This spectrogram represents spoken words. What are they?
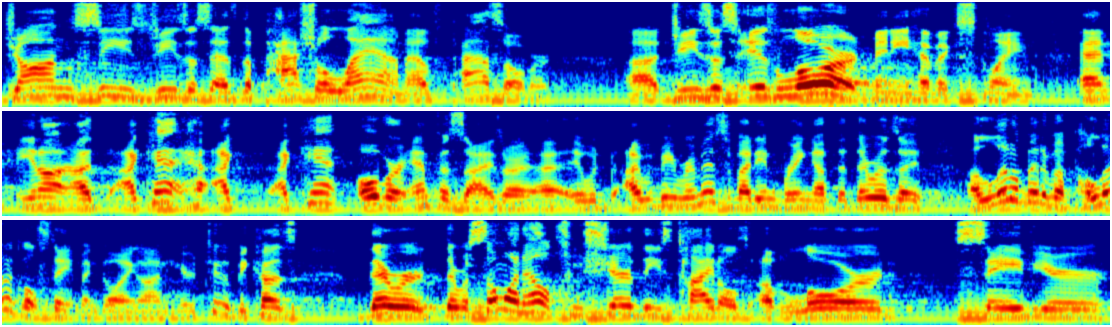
John sees Jesus as the paschal lamb of Passover. Uh, Jesus is Lord, many have exclaimed. And you know, I, I can't I, I can't overemphasize, or uh, it would I would be remiss if I didn't bring up that there was a, a little bit of a political statement going on here too, because there were there was someone else who shared these titles of Lord, Savior,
